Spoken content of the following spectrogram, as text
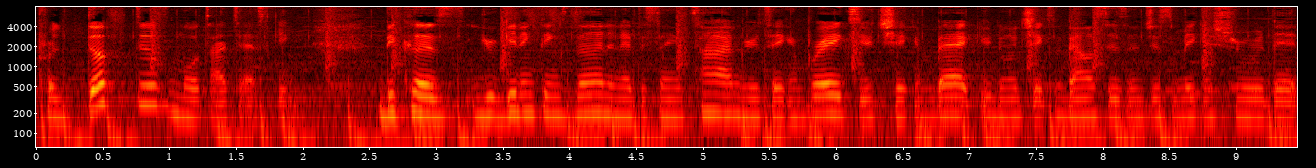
productive multitasking because you're getting things done and at the same time you're taking breaks you're checking back you're doing checks and balances and just making sure that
